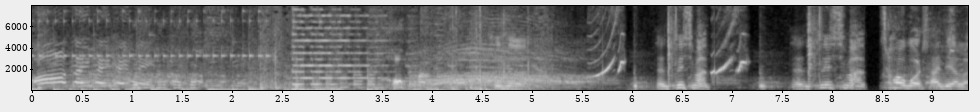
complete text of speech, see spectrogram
哦，可以可以可以可以，好，谢谢。但最起码，但最起码超过沙爹了。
